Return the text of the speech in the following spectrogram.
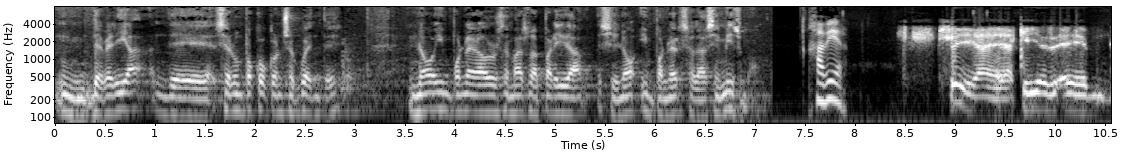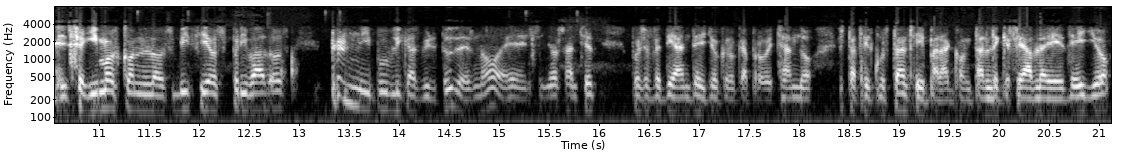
Debería de ser un poco consecuente, no imponer a los demás la paridad, sino imponérsela a sí mismo. Javier. Sí, eh, aquí eh, seguimos con los vicios privados y públicas virtudes, ¿no? El señor Sánchez pues efectivamente yo creo que aprovechando esta circunstancia y para contarle que se hable de ello,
